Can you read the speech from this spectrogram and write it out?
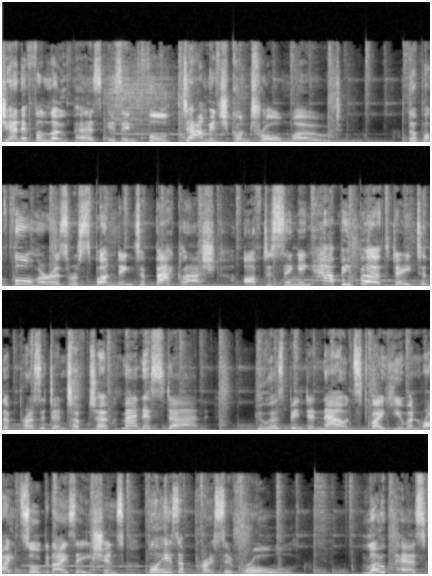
Jennifer Lopez is in full damage control mode. The performer is responding to backlash after singing Happy Birthday to the President of Turkmenistan, who has been denounced by human rights organizations for his oppressive rule. Lopez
